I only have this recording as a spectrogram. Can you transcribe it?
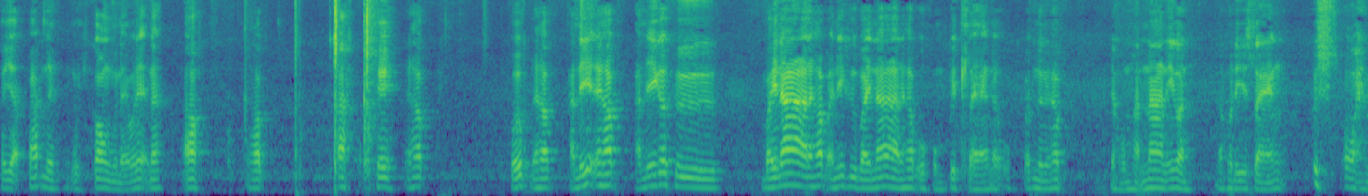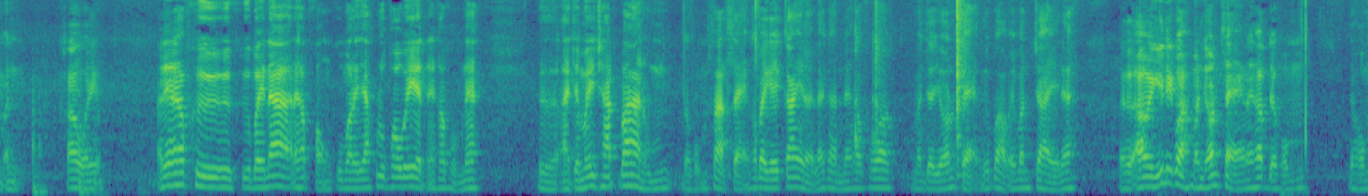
ขยับแป๊บหนึ่งอุ้ยกล้องอยู่ไหนวะเนี่ยนะเอานะครับอะโอเคนะครับปึ๊บนะครับ อันนี้นะครับ อันนี้ก็คือใบหน้านะครับ อันนี้คือใบหน้านะครับโอ้ผมปิดแสงนะโอ้แป๊บหนึ่งนะครับเดี๋ยวผมหันหน้านี้ก่อนนะพอดีแสงอึ๊ชโอ้ยมันเข้าอันนี้ อันนี้นะครับคือคือใบหน้านะครับของกุมารยักษ์รูปพระเวทนะครับ ผมเนี่ย เอออาจจะไม่ชัดบ้างผมเดี๋ยวผมสาดแสงเข้าไปใกล้ๆหน่อยแล้วกันนะครับเพราะว่ามันจะย้อนแสงหรือเปล่าไม่มั่นใจนะเออเอาอย่างนี้ดีกว่ามันย้อนแสงนะครับเดี๋ยวผมเดี๋ยวผม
